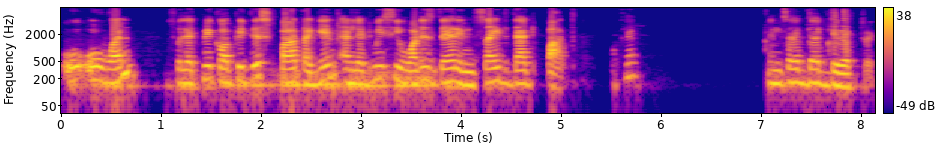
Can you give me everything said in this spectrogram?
001 so let me copy this path again and let me see what is there inside that path. Okay? Inside that directory.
